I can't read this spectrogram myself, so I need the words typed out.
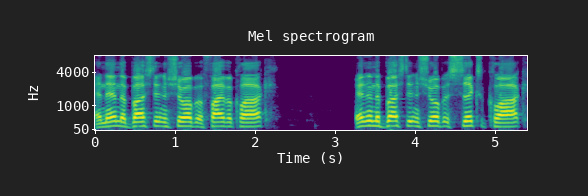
And then the bus didn't show up at 5 o'clock. And then the bus didn't show up at 6 o'clock.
